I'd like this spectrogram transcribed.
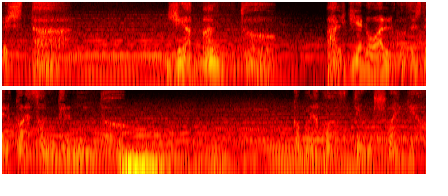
Está llamando a alguien o algo desde el corazón del mundo, como la voz de un sueño.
